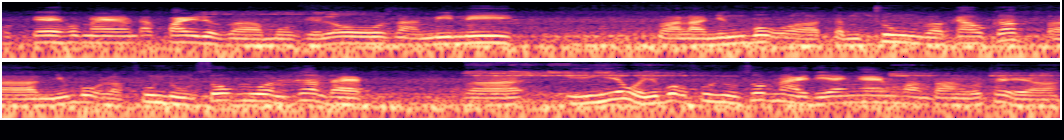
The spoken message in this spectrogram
Ok, hôm nay em đã quay được ờ, một cái lô dạng mini. Toàn là những bộ ờ, tầm trung và cao cấp và những bộ là phun thùng xốp luôn, rất là đẹp. Và ý nghĩa của những bộ phun thùng xốp này thì anh em hoàn toàn có thể ờ,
